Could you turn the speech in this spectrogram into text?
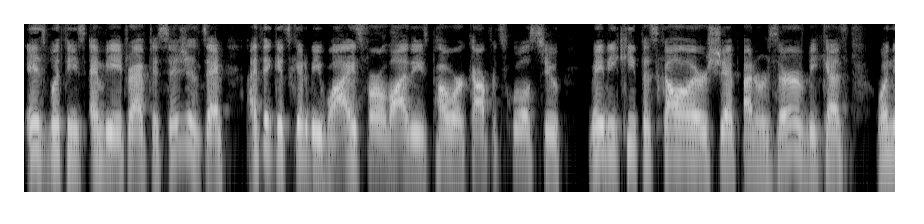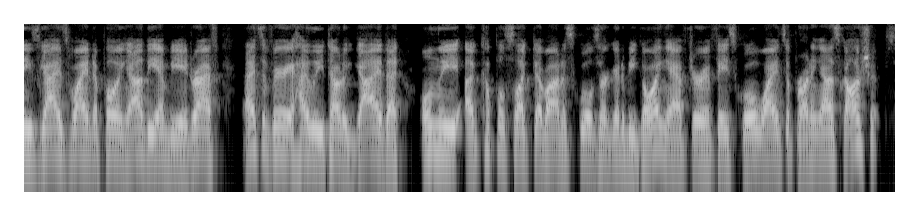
is with these NBA draft decisions, and I think it's going to be wise for a lot of these power conference schools to maybe keep a scholarship on reserve because when these guys wind up pulling out of the NBA draft, that's a very highly touted guy that only a couple select amount of schools are going to be going after if a school winds up running out of scholarships.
